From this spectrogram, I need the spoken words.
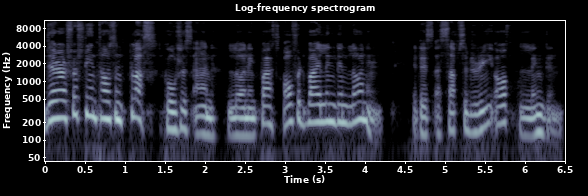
There are 15,000 plus courses and learning paths offered by LinkedIn Learning. It is a subsidiary of LinkedIn.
